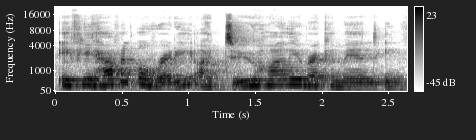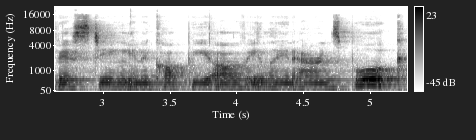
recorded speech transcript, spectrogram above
If you haven't already, I do highly recommend investing in a copy of Elaine Aron's book.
